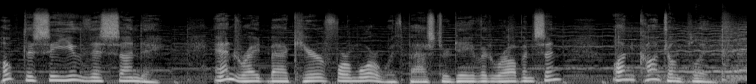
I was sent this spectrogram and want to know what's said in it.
Hope to see you this Sunday and right back here for more with Pastor David Robinson on Contemplate.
